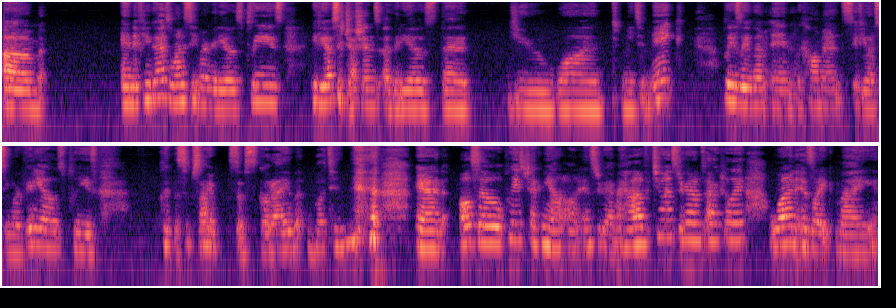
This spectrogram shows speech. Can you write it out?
Um, and if you guys want to see more videos, please, if you have suggestions of videos that you want me to make, please leave them in the comments. If you want to see more videos, please click the subscribe subscribe button and also please check me out on Instagram. I have two Instagrams actually. One is like my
